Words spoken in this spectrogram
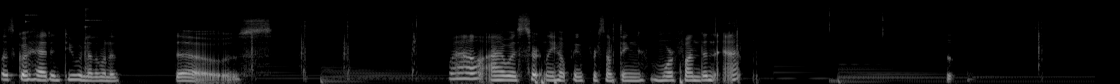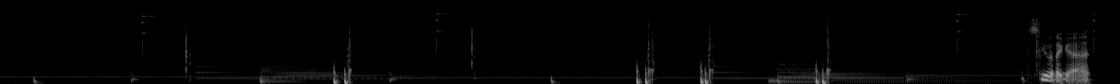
Let's go ahead and do another one of those. Well, I was certainly hoping for something more fun than that. Let's see what I got.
